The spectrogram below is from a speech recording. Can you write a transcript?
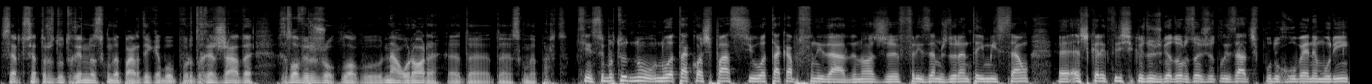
certos setores do terreno na segunda parte e acabou por derrajada resolver o jogo logo na aurora eh, da, da segunda parte. Sim, sobretudo no, no, ataque ao espaço e o ataque à profundidade. Nós eh, frisamos durante a emissão eh, as características dos jogadores hoje utilizados por Rubén Amorim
